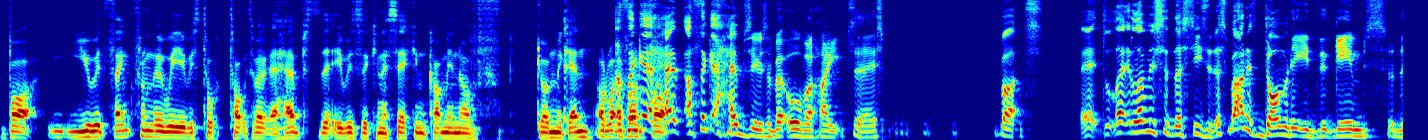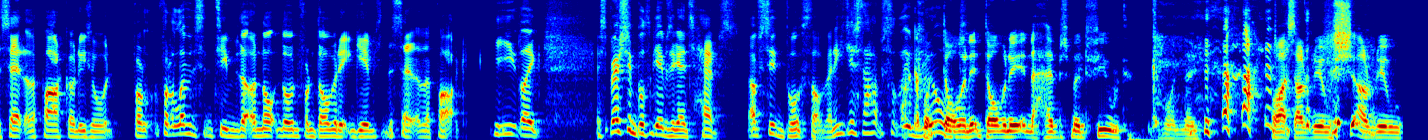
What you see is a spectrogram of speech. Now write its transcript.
but you would think from the way he was to- talked about at Hibs that he was the kind of second coming of John McGinn or I whatever. think, at but- Hib- I think at Hibs he was a bit overhyped, uh, but Eh, at Li- Livingston this season, this man has dominated the games in the centre of the park on his own. For for a Livingston team that are not known for dominating games in the centre of the park, he like, especially both games against Hibs. I've seen both of them, and he just absolutely Come on, dominate, dominating the Hibs midfield. Come on now. well, that's a real, a real,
